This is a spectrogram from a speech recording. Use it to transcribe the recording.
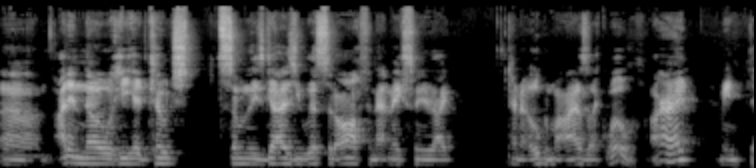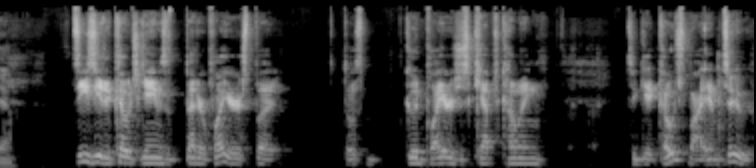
Um, I didn't know he had coached some of these guys you listed off, and that makes me like kind of open my eyes, like, whoa, all right. I mean, Yeah. it's easy to coach games with better players, but those good players just kept coming to get coached by him too.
